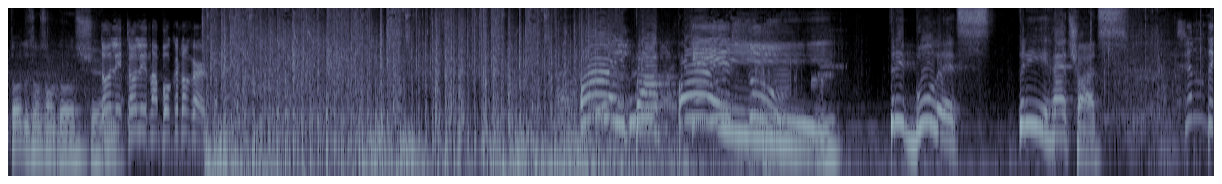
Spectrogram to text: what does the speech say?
Todos usam Ghost. Estão ali, estão ali na boca do hangar, tá vendo? Ai, papai! Three bullets, three headshots. Você não tem...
